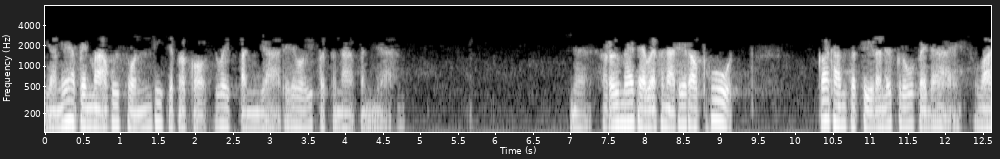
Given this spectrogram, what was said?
อย่างนี้เป็นมากุศลที่จะประกอบด้วยปัญญาที่เรียกว่าวิปัสสนาปัญญาหรือแม้แต่ในขณะที่เราพูด ก็ทำสติระลึกรู้ไปได้ วา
